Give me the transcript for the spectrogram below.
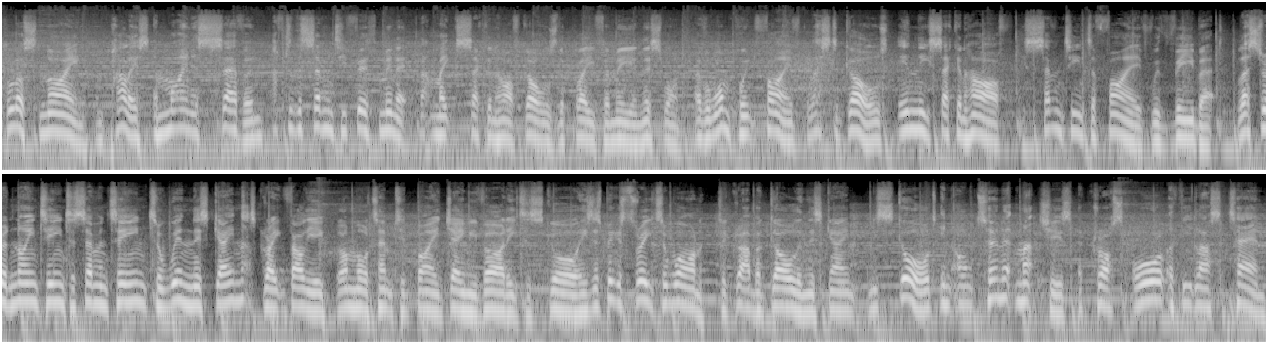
plus 9 and Palace a minus 7 after the 70 55th minute. That makes second half goals the play for me in this one. Over 1.5 Leicester goals in the second half is 17 to 5 with VBet. Leicester at 19 to 17 to win this game. That's great value. But I'm more tempted by Jamie Vardy to score. He's as big as 3 to 1 to grab a goal in this game. And he's scored in alternate matches across all of the last 10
